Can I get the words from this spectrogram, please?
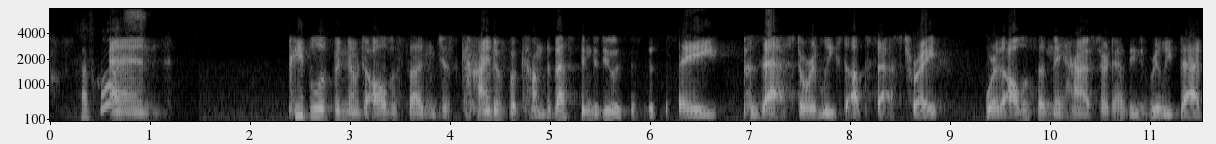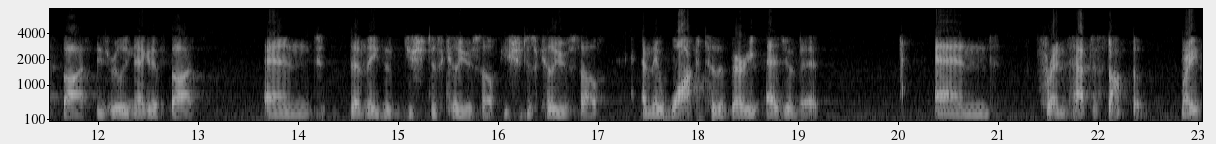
Of course. and people have been known to all of a sudden just kind of become the best thing to do is just, is to say possessed or at least obsessed, right? Where all of a sudden they have start to have these really bad thoughts, these really negative thoughts, and then they you should just kill yourself. You should just kill yourself, and they walk to the very edge of it, and friends have to stop them, right?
